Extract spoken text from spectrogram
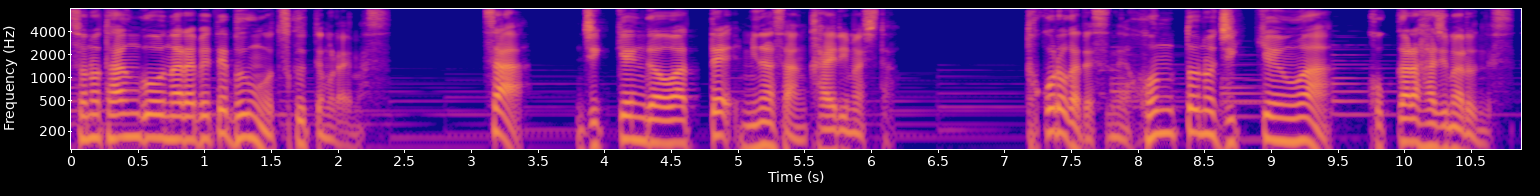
その単語を並べて文を作ってもらいます。さあ実験が終わって皆さん帰りました。ところがですね本当の実験はこっから始まるんです。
